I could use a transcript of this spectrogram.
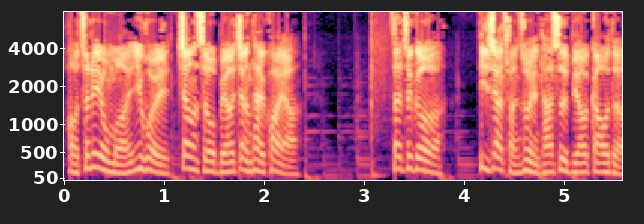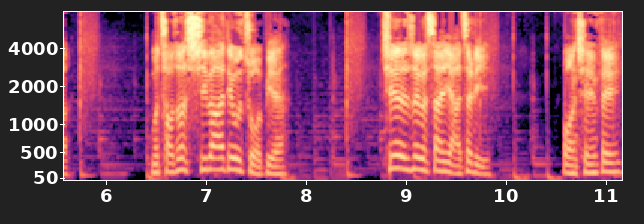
好，这里我们一会降的时候不要降太快啊，在这个地下传送点它是比较高的，我们朝着西巴丢左边，接着这个山崖这里往前飞。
